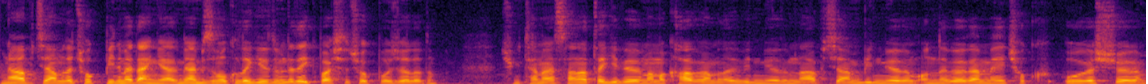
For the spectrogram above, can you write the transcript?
Ne yapacağımı da çok bilmeden geldim. Yani bizim okula girdiğimde de ilk başta çok bocaladım. Çünkü temel sanata giriyorum ama kavramları bilmiyorum, ne yapacağımı bilmiyorum. Onları öğrenmeye çok uğraşıyorum.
